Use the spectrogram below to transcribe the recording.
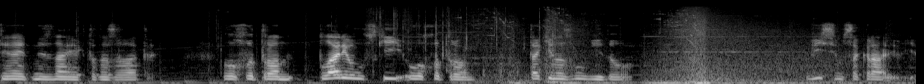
Я навіть не знаю, як то назвати. Лохотрон. Пларіумський лохотрон. Так і назву відео. 8 сакралів є.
